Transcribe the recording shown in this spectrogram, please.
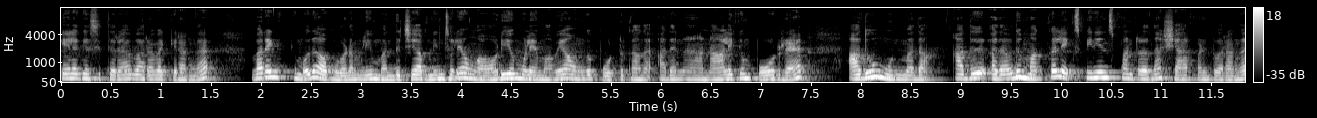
கேளக்கை சித்தரை வர வைக்கிறாங்க. வர வைக்கும்போது அவங்க உடம்புலையும் வந்துச்சு அப்படின்னு சொல்லி அவங்க ஆடியோ மூலயமாவே அவங்க போட்டிருக்காங்க. அதை நான் நாளைக்கும் போடுறேன். அதுவும் உண்மை தான் அது அதாவது மக்கள் எக்ஸ்பீரியன்ஸ் பண்ணுறது தான் ஷேர் பண்ணிட்டு வராங்க.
